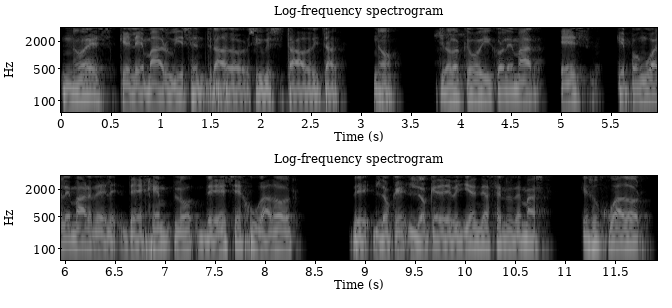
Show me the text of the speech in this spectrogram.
no es que Lemar hubiese entrado si hubiese estado y tal. No. Yo lo que voy con Lemar es que pongo a Lemar de, de ejemplo de ese jugador, de lo que, lo que deberían de hacer los demás, que es un jugador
